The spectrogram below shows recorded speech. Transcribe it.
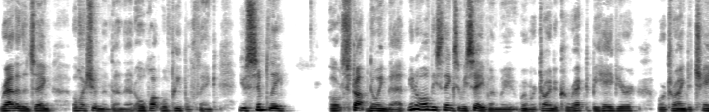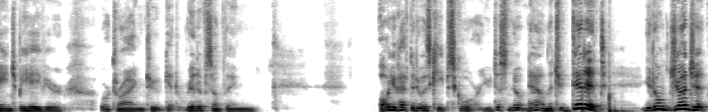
rather than saying, oh, I shouldn't have done that. Oh, what will people think? You simply or stop doing that. You know, all these things that we say when we when we're trying to correct behavior or trying to change behavior or trying to get rid of something all you have to do is keep score. You just note down that you did it. You don't judge it.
